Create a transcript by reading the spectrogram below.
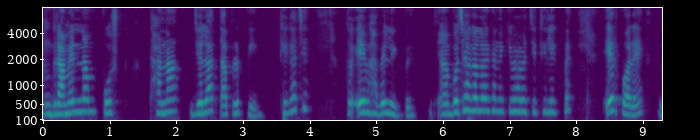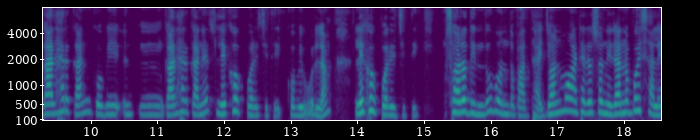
গ্রামের নাম, পোস্ট, থানা, জেলা, তারপরে পিন, ঠিক আছে? তো এইভাবে লিখবে। বোঝা গেল এখানে কীভাবে চিঠি লিখবে। এরপরে গাধার কান কবি গাধার কানের লেখক পরিচিতি, কবি বললাম, লেখক পরিচিতি। শরদিন্দু বন্দ্যোপাধ্যায়, জন্ম আঠেরোশো নিরানব্বই সালে,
